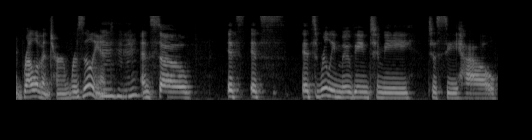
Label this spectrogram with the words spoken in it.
relevant term, resilient. Mm-hmm. And so it's, it's, it's really moving to me to see how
